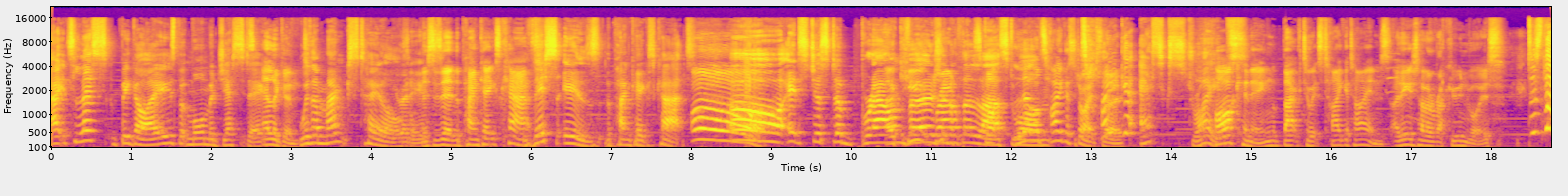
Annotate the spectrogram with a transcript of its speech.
uh, It's less big eyes, but more majestic. elegant. With a Manx tail. ready? This is it. The pancakes cat. This is the pancakes cat. Oh. Oh, it's just a brown A version brown- of the it's got last one. little tiger stripes. Tiger-esque stripes. Harkening back to its tiger times. I think it should have a raccoon voice. Does that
